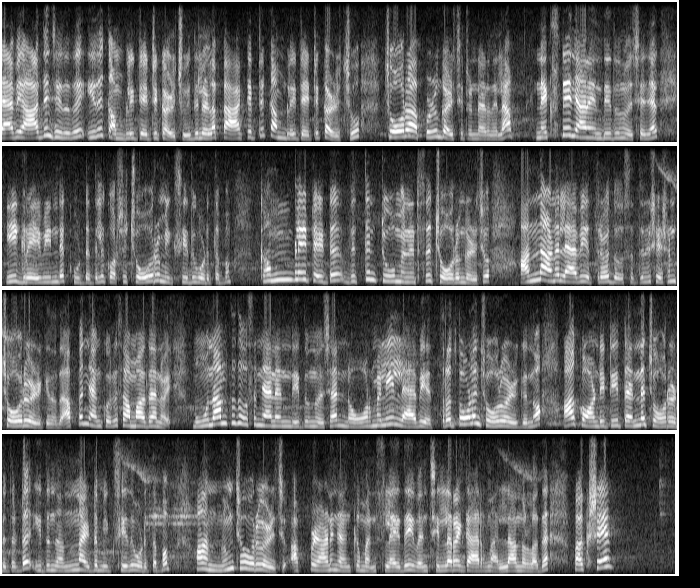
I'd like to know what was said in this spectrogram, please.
ലാവി ആദ്യം ചെയ്തത് ഇത് കംപ്ലീറ്റ് ആയിട്ട് കഴിച്ചു. ഇതിലുള്ള പാക്കറ്റ് കംപ്ലീറ്റ് ആയിട്ട് കഴിച്ചു. ചോറ് അപ്പോഴും കഴിച്ചിട്ടുണ്ടായിരുന്നില്ല. നെക്സ്റ്റ് ഡേ ഞാൻ എന്ത് ചെയ്തു എന്ന് വെച്ച് കഴിഞ്ഞാൽ ഈ ഗ്രേവീന്റെ കൂട്ടത്തിൽ കുറച്ച് ചോറ് മിക്സ് ചെയ്ത് കൊടുത്തപ്പം കംപ്ലീറ്റ് ആയിട്ട് വിത്തിൻ ടു മിനിറ്റ്സ് ചോറും കഴിച്ചു. അന്നാണ് ലാവി എത്രയോ ദിവസത്തിന് ശേഷം ചോറ് കഴിക്കുന്നത്. അപ്പം ഞങ്ങൾക്കൊരു സമാധാനമായി. മൂന്നാമത്തെ ദിവസം ഞാൻ എന്ത് ചെയ്തു എന്ന് വെച്ചാൽ നോർമലി ലാവി എത്രത്തോളം ചോറ് കഴിക്കുന്നു ആ ക്വാണ്ടിറ്റി തന്നെ ചോറ് എടുത്തിട്ട് ഇത് നന്നായിട്ട് മിക്സ് ചെയ്ത് കൊടുത്തപ്പം അന്നും ചോറ് കഴിച്ചു. അപ്പോഴാണ് ഞങ്ങൾക്ക് മനസ്സിലായത് ഇവൻ ചില്ലറക്കാരനല്ല എന്നുള്ളത്. പക്ഷേ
